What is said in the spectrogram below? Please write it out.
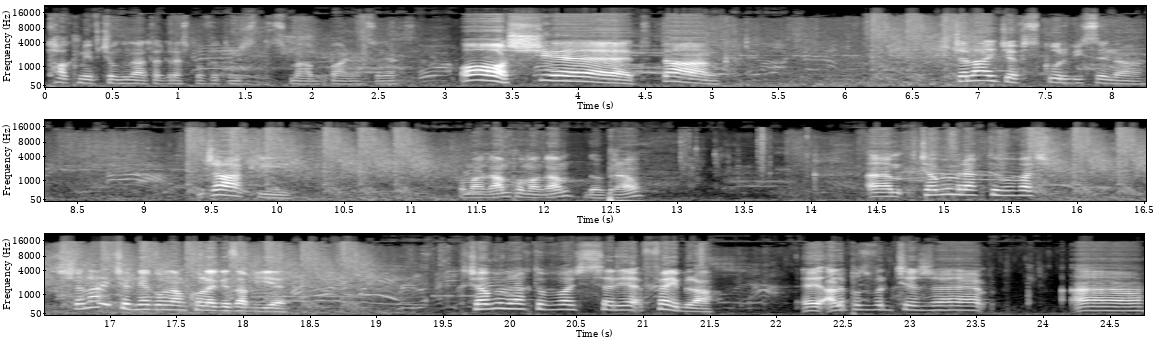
Tak mnie wciągnęła ta gra z powrotem, że to jest mała bania, co nie? O, shit! Tank! Strzelajcie w skurwisyna! Jackie! Pomagam, pomagam, dobra. Em, chciałbym reaktywować... Strzelajcie w niego, nam kolegę zabije. Chciałbym reaktywować serię Fable'a. Y, ale pozwolicie, że... E,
